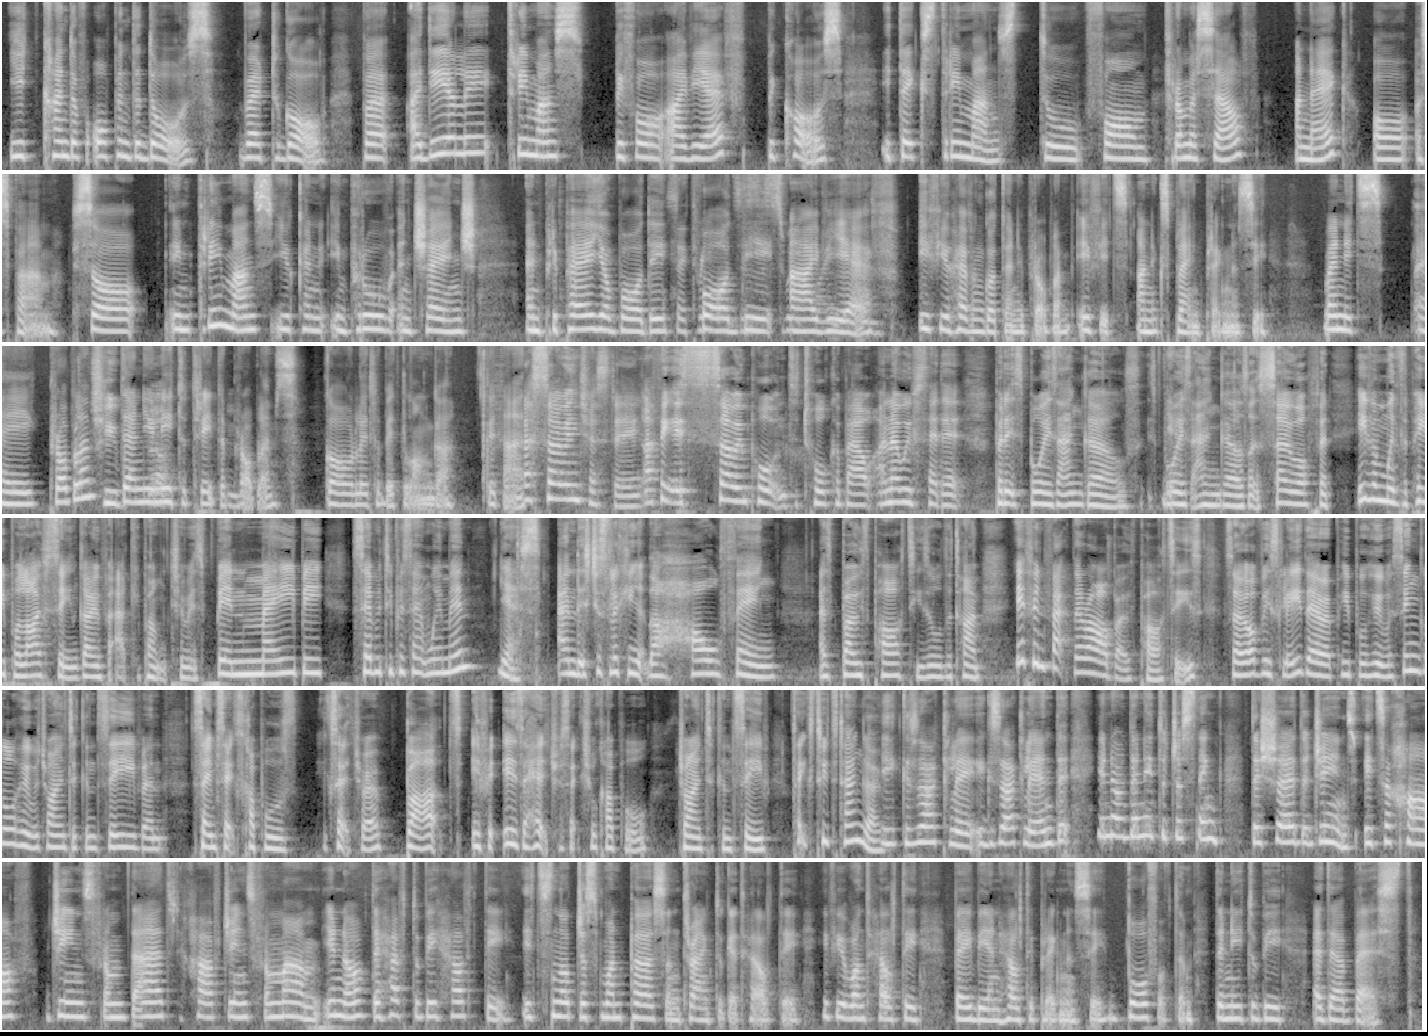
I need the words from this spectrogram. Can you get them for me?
you kind of open the doors where to go. But ideally, three months before IVF, because it takes three months to form from a self an egg or a sperm. So in three months, you can improve and change and prepare your body So for the. IVF if you haven't got any problem, if it's unexplained pregnancy. When it's a problem, Tube then you block. need to treat the mm. problems. Go a little bit longer with that. That's so interesting. I think it's so important to talk about. I know we've said it, but it's boys and girls. It's boys and girls. Like so often, even with the people I've seen going for acupuncture, it's been maybe 70% women. Yes. And it's just looking at the whole thing as both parties all the time. If in fact there are both parties. So obviously there are people who are single who are trying to conceive and same sex couples, etc. But if it is a heterosexual couple trying to conceive, takes two to tango. Exactly, exactly. And they, you know, they need to just think they share the genes. It's a half genes from dad, half genes from mom. You know, they have to be healthy. It's not just one person trying to get healthy. If you want healthy baby and healthy pregnancy, both of them, they need to be at their best.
